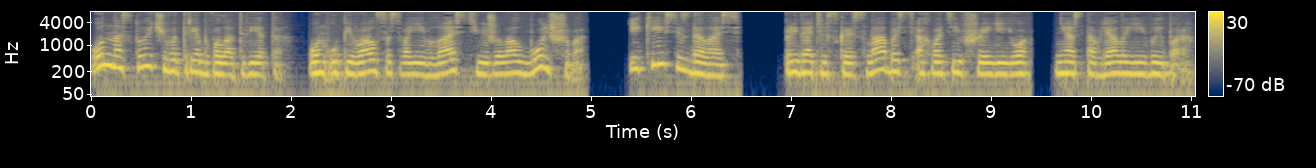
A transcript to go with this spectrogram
Он настойчиво требовал ответа. Он упивался своей властью и желал большего. И Кейси сдалась. Предательская слабость, охватившая ее, не оставляла ей выбора.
